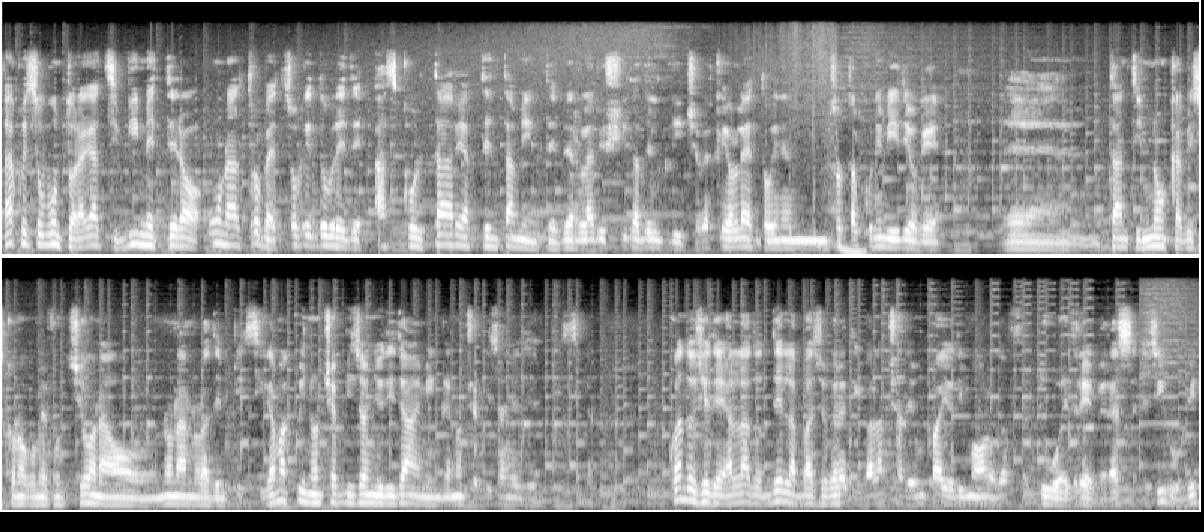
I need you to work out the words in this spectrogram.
A questo punto ragazzi vi metterò un altro pezzo che dovrete ascoltare attentamente per la riuscita del glitch perché ho letto in, sotto alcuni video che eh, tanti non capiscono come funziona o non hanno la tempistica ma qui non c'è bisogno di timing non c'è bisogno di tempistica. Quando siete al lato della base operativa lanciate un paio di molotov 2-3 per essere sicuri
